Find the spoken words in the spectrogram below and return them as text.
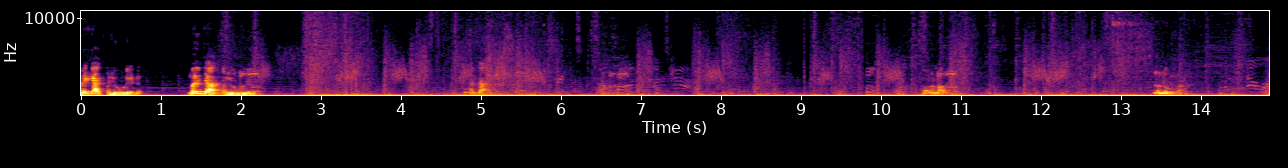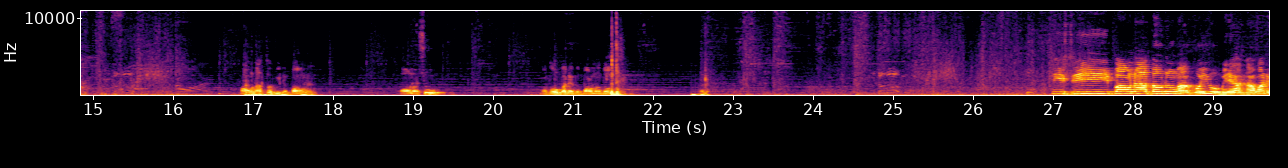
မိတ်ကဂလူးတယ်နော်မိတ်ကဂလူးတယ်အဲ့က လောလောလောလို့ပါပေါင်းလာတော့ပြီးတော့ပေါင်းတယ်ပေါင်းလာရှုမသုံးပတ်တဲ့ပေါင်းတော့သုံးစီစီပေါင်းလာသုံးတော့မှကိုကြီးကိုမင်းကနောက်ကနေ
